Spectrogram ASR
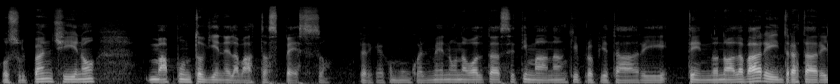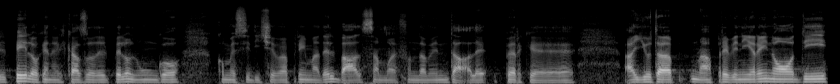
o sul pancino, ma appunto viene lavata spesso perché comunque almeno una volta a settimana anche i proprietari tendono a lavare e idratare il pelo che nel caso del pelo lungo, come si diceva prima del balsamo, è fondamentale perché aiuta a prevenire i nodi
